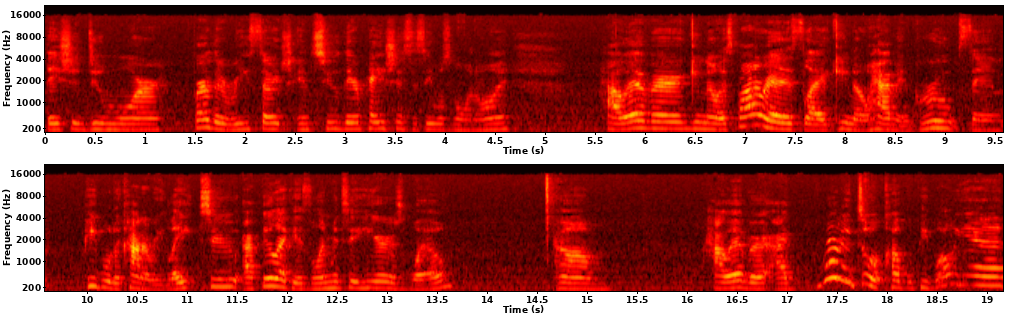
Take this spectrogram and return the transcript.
they should do more further research into their patients to see what's going on. However, you know, as far as like, you know, having groups and people to kind of relate to, I feel like it's limited here as well. Um, however, I run into a couple people, oh yeah,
